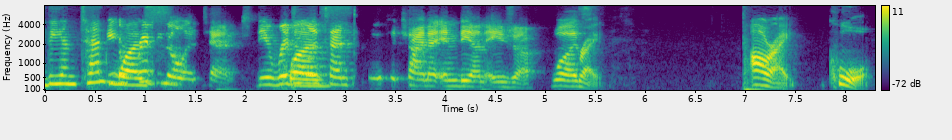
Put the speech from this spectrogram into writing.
the intent The was original intent, the original was- intent to China, India, and Asia was right. All right, cool.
